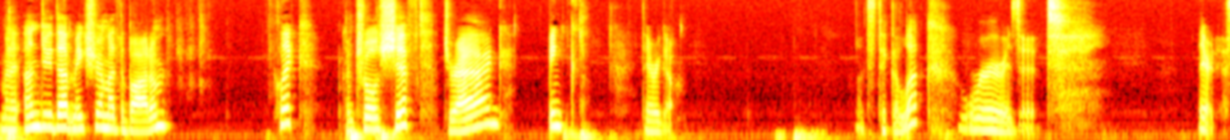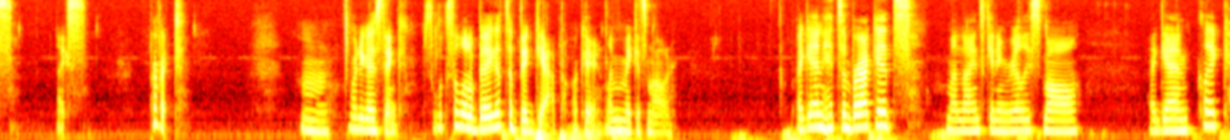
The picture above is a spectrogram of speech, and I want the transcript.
I'm going to undo that, make sure I'm at the bottom. Click, Control Shift, drag, bink. There we go. Let's take a look. Where is it? There it is. Nice. Perfect. Hmm. What do you guys think? So it looks a little big. That's a big gap. Okay, let me make it smaller. Again, hit some brackets. My line's getting really small. Again, click,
